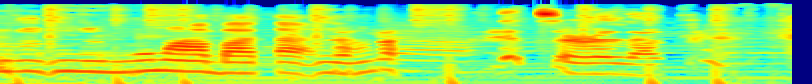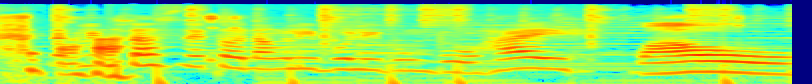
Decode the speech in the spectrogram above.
Mm-mm. Yung mga bata, no? Yeah. Saralak. Nagligtas nito ng libu-libong buhay. Wow.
